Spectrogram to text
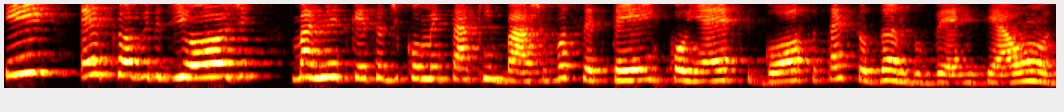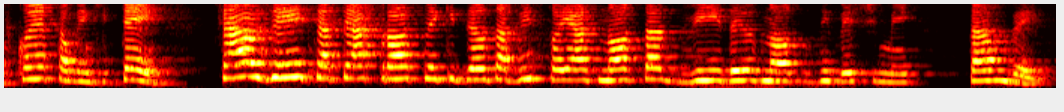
E esse foi o vídeo de hoje. Mas não esqueça de comentar aqui embaixo. Você tem, conhece, gosta, tá estudando do VRTA 11? Conhece alguém que tem? Tchau, gente. Até a próxima que Deus abençoe as nossas vidas e os nossos investimentos também.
